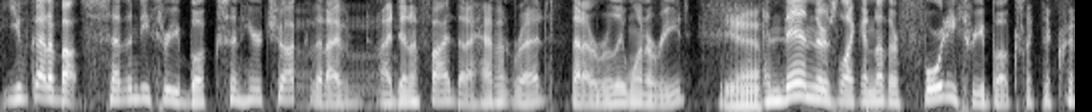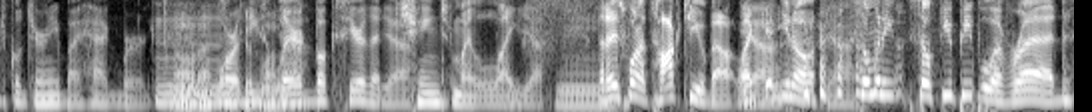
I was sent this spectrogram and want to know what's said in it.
you've got about 73 books in here, Chuck, that I've identified that I haven't read that I really want to read. Yeah. And then there's like another 43 books, like The Critical Journey by Hagberg. Oh, that's a or good these one. Laird Yeah. books here that Yeah. changed my life. Yes. Mm. That I just want to talk to you about. Like, Yeah. you know, Yeah. so many, so few people have read.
